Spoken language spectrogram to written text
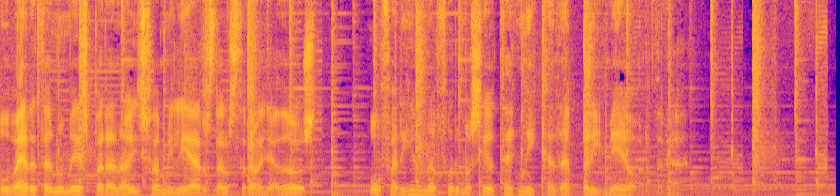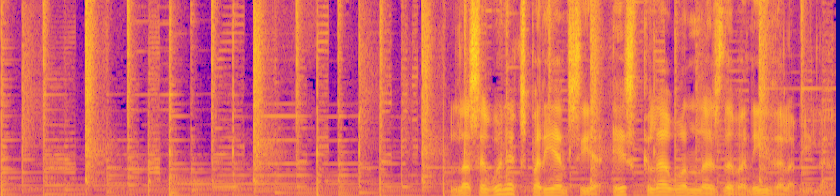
Oberta només per a nois familiars dels treballadors, oferia una formació tècnica de primer ordre. La següent experiència és clau en l'esdevenir de la vila.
